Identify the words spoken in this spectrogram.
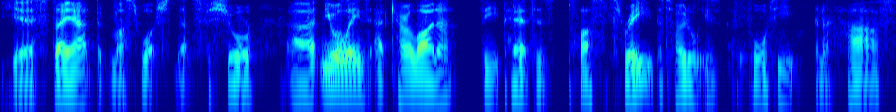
Yeah, stay out, but must watch. That's for sure. Uh, New Orleans at Carolina. The Panthers plus three. The total is 40 and a half.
